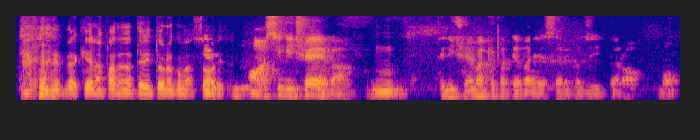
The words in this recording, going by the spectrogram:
perché l'hanno fatta andata e ritorno come al solito. No, si diceva, mm. si diceva che poteva essere così, però... Boh.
